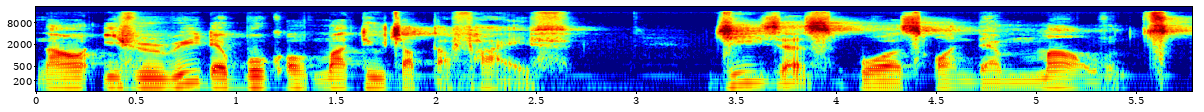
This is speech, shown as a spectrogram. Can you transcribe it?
Now, if you read the book of Matthew, chapter 5, Jesus was on the mount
